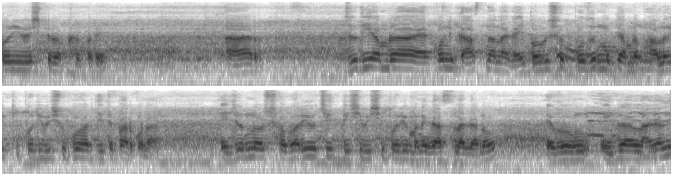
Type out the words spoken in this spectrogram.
পরিবেশকে রক্ষা করে। আর যদি আমরা এখন গাছ না লাগাই, ভবিষ্যৎ প্রজন্মকে আমরা ভালো একটি পরিবেশ উপহার দিতে পারব না। এই জন্য সবারই উচিত বেশি বেশি পরিমাণে গাছ লাগানো এবং এগুলা লাগালে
